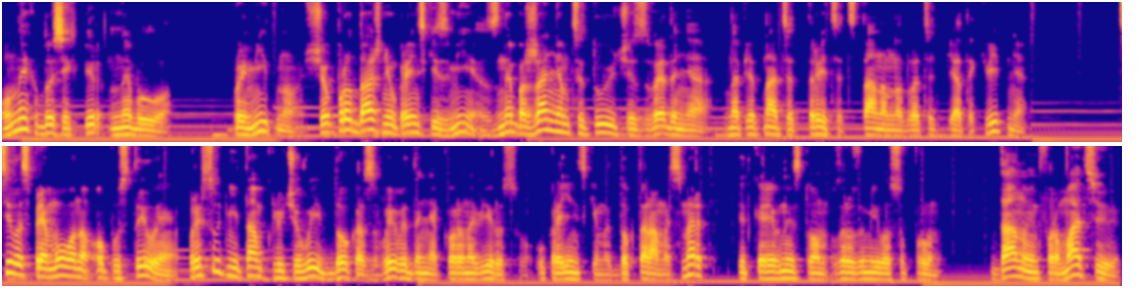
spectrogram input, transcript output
у них до сих пір не було. Примітно, що продажні українські ЗМІ з небажанням цитуючи зведення на 15.30 станом на 25 квітня, цілеспрямовано опустили присутній там ключовий доказ виведення коронавірусу українськими докторами смерть під керівництвом зрозуміло Супрун. Дану інформацію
